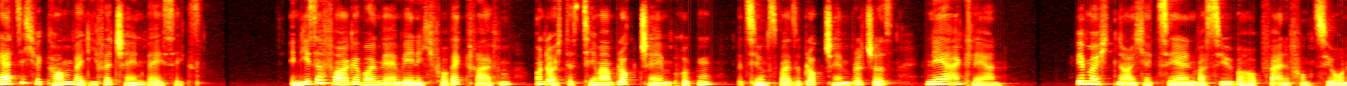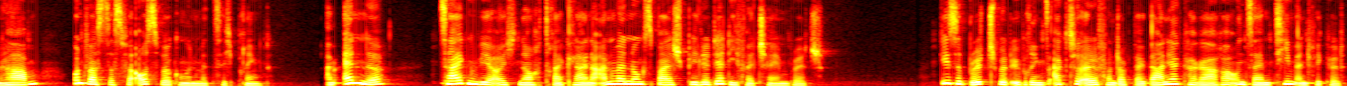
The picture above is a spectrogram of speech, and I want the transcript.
Herzlich willkommen bei DeFi Chain Basics. In dieser Folge wollen wir ein wenig vorweggreifen und euch das Thema Blockchain-Brücken bzw. Blockchain-Bridges näher erklären. Wir möchten euch erzählen, was sie überhaupt für eine Funktion haben und was das für Auswirkungen mit sich bringt. Am Ende zeigen wir euch noch drei kleine Anwendungsbeispiele der DeFi Chain Bridge. Diese Bridge wird übrigens aktuell von Dr. Daniel Kagara und seinem Team entwickelt,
